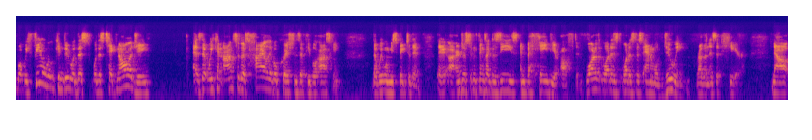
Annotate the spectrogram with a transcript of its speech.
what we feel we can do with this with this technology is that we can answer those higher level questions that people are asking that we when we speak to them. They are interested in things like disease and behavior often. What what is what is this animal doing rather than is it here? Now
